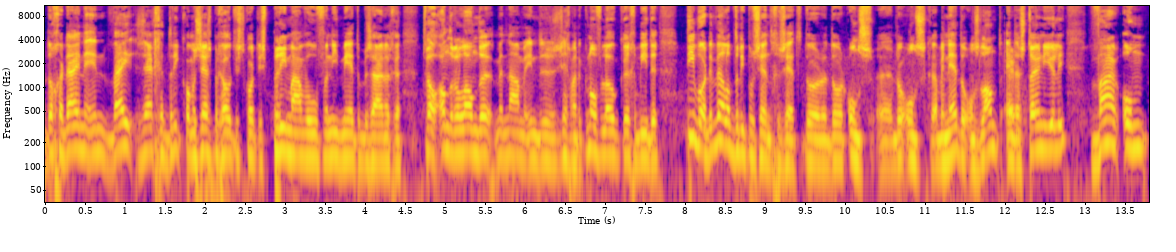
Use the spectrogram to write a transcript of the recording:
de gordijnen in. Wij zeggen 3,6 begrotingstekort is prima, we hoeven niet meer te bezuinigen. Terwijl andere landen, met name in de, zeg maar de knoflookgebieden... die worden wel op 3% gezet door, door, ons, eh, door ons kabinet, door ons land. En daar steunen jullie. Waarom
